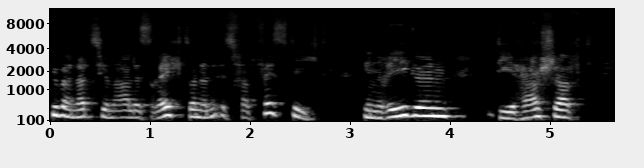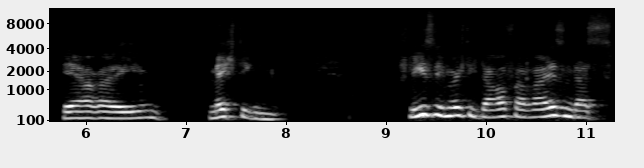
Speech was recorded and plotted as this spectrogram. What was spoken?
übernationales Recht, sondern es verfestigt in Regeln die Herrschaft der äh, Mächtigen. Schließlich möchte ich darauf verweisen, dass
